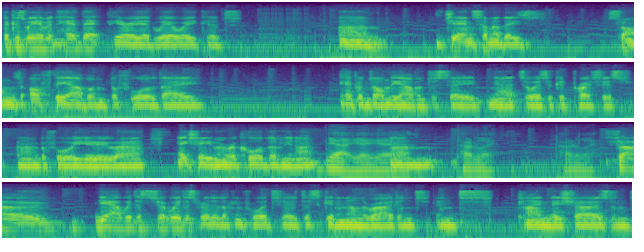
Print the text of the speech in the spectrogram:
because we haven't had that period where we could um, jam some of these songs off the album before they happened on the album to see you know it's always a good process um, before you uh, actually even record them you know Yeah, yeah, yeah. um, totally, totally. so yeah we're just we're just really looking forward to just getting on the road and and playing these shows and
